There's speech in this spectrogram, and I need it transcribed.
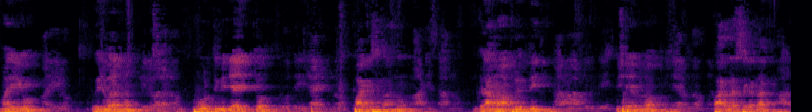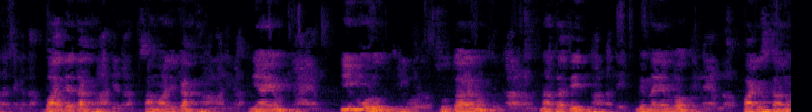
మరియు విలువలను పూర్తి నిజాయితీతో పాటిస్తాను. గ్రామ అభివృద్ధి విషయంలో పారదర్శకత బాధ్యత సామాజిక న్యాయం ఈ మూడు సూత్రాలను నా ప్రతి నిర్ణయంలో పాటిస్తాను.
